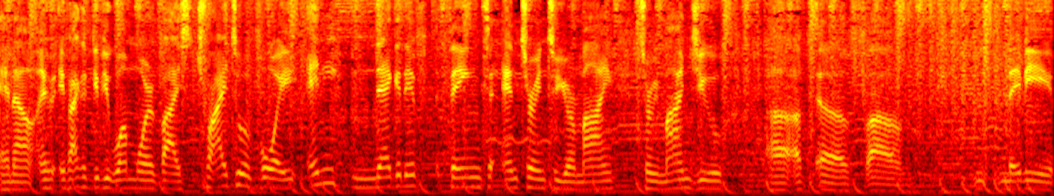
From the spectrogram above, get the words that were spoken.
And uh, if I could give you one more advice, try to avoid any negative thing to enter into your mind to remind you uh, of, of um, maybe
